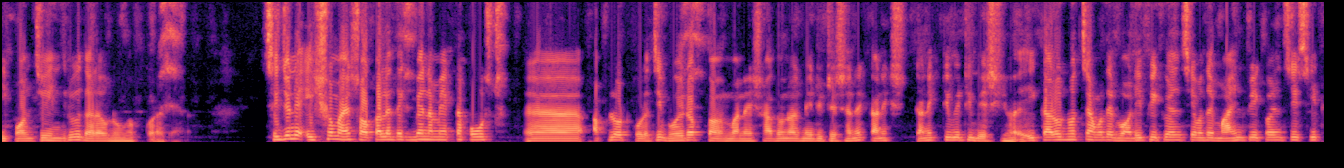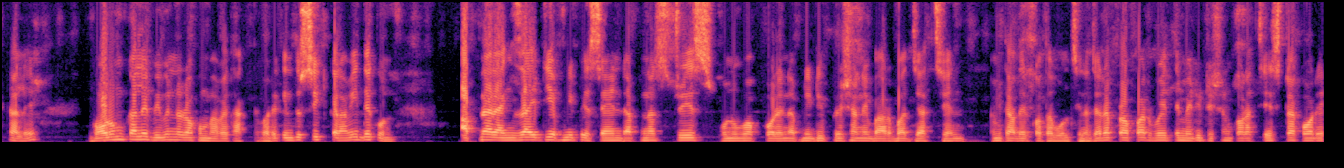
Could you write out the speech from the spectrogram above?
এই পঞ্চ ইন্দ্রিয় দ্বারা অনুভব করা যায়। না সেই জন্য এই সময় সকালে দেখবেন আমি একটা পোস্ট আপলোড করেছি। ভৈরব মানে সাধনা মেডিটেশনে কানেক্টিভিটি বেশি হয়। এই কারণ হচ্ছে আমাদের বডি ফ্রিকোয়েন্সি আমাদের মাইন্ড ফ্রিকোয়েন্সি শীতকালে, গরমকালে বিভিন্ন রকম ভাবে থাকতে পারে। কিন্তু শীতকালে, আমি দেখুন, আপনার অ্যাংজাইটি আপনি পেশেন্ট আপনার স্ট্রেস অনুভব করেন, আপনি ডিপ্রেশনে বারবার যাচ্ছেন, আমি তাদের কথা বলছি না। যারা প্রপার ওয়েতে মেডিটেশন করার চেষ্টা করে,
